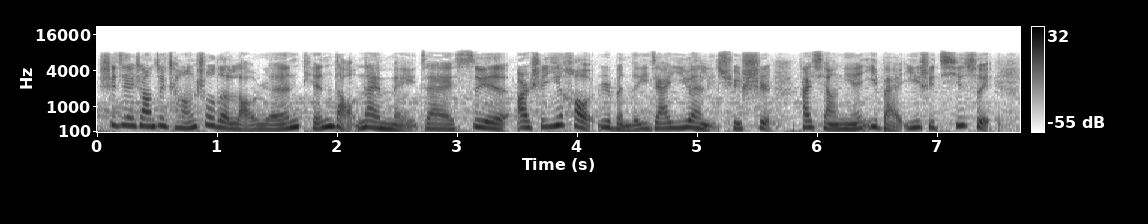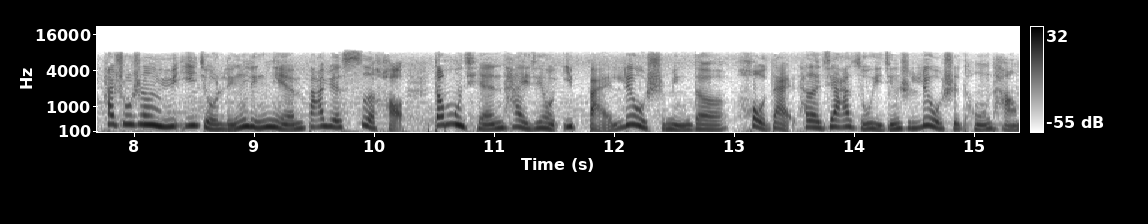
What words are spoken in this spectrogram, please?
世界上最长寿的老人田岛奈美在四月二十一号日本的一家医院里去世，他享年一百一十七岁。他出生于一九零零年八月四号，到目前他已经有一百六十名的后代，他的家族已经是六世同堂。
